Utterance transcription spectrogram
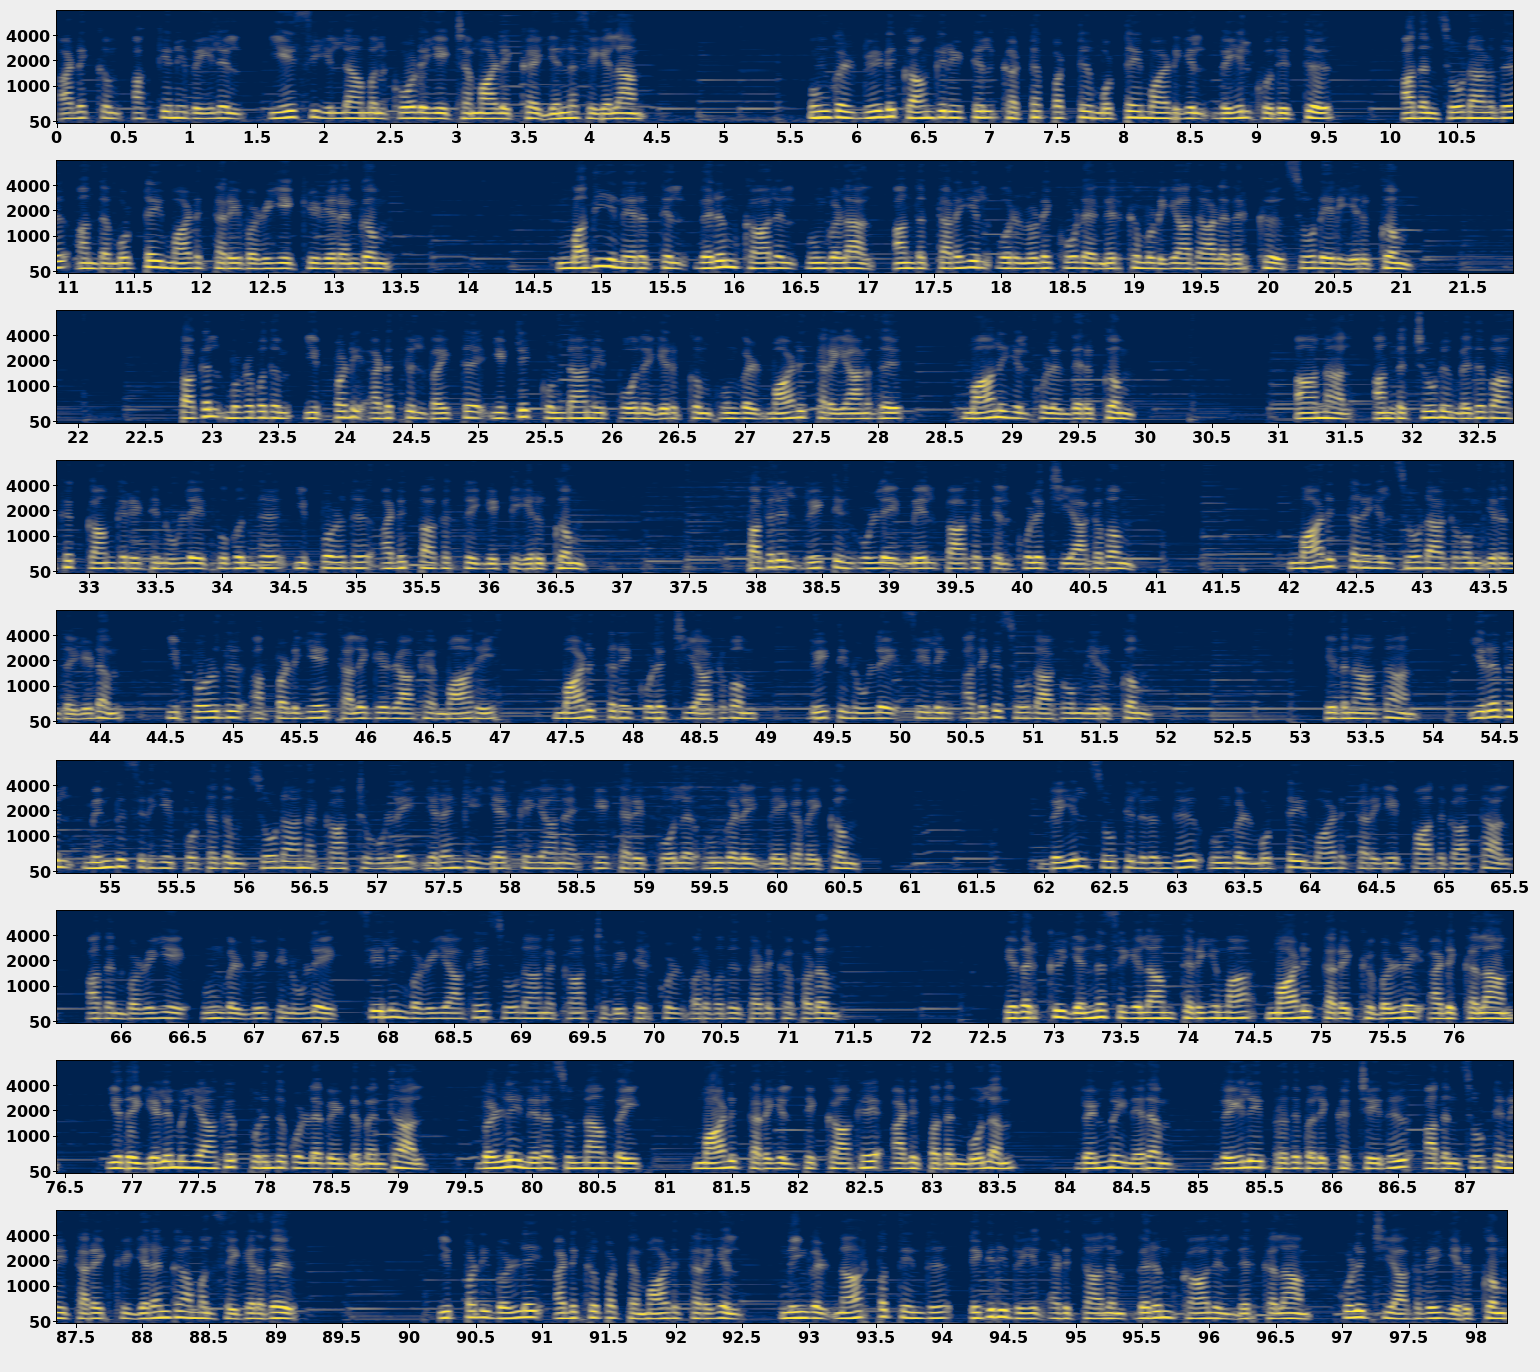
அடுக்கும் அக்கினி வெயிலில் ஏசி இல்லாமல் கோடையை சமாளிக்க என்ன செய்யலாம்? உங்கள் வீடு காங்கிரீட்டில் கட்டப்பட்டு மொட்டை மாடியில் வெயில் கொதித்து அதன் சூடானது அந்த மொட்டை மாடித்தரை வழியே கீழிறங்கும். மதிய நேரத்தில் வெறும் காலில் உங்களால் அந்த தரையில் ஒரு நொடி கூட நிற்க முடியாத அளவிற்கு சூடேறி இருக்கும். பகல் முழுவதும் இப்படி அடுப்பில் வைத்த இட்லி குண்டானைப் போல இருக்கும் உங்கள் மாடித்தரையானது மாலையில் குளிர்ந்திருக்கும். ஆனால் அந்த சூடு மெதுவாக காங்கிரீட்டின் உள்ளே புகுந்து இப்பொழுது அடிப்பாகத்தை எட்டியிருக்கும். பகலில் வீட்டின் உள்ளே மேல் பாகத்தில் குளிர்ச்சியாகவும் மாடித்தரையில் சூடாகவும் இருந்த இடம் இப்பொழுது அப்படியே தலைகீழாக மாறி மாடித்தரை குளிர்ச்சியாகவும் வீட்டின் உள்ளே சீலிங் அதிக சூடாகவும் இருக்கும். இதனால்தான் இரவில் மின்விசிறியை போட்டதும் சூடான காற்று உள்ளே இறங்கி இயற்கையான ஹீட்டரைப் போல உங்களை வேக வைக்கும். வெயில் சூட்டிலிருந்து உங்கள் மொட்டை மாடித்தரையை பாதுகாத்தால் அதன் வழியே உங்கள் வீட்டின் உள்ளே சீலிங் வழியாக சூடான காற்று வீட்டிற்குள் வருவது தடுக்கப்படும். இதற்கு என்ன செய்யலாம் தெரியுமா? மாடித்தரைக்கு வெள்ளை அடிக்கலாம். இதை எளிமையாக புரிந்து கொள்ள வேண்டுமென்றால் வெள்ளை நிற சுண்ணாம்பை மாடித்தரையில் திக்காக அடிப்பதன் மூலம் வெண்மை நிறம் வெயிலை பிரதிபலிக்கச் செய்து அதன் சூட்டினை தரைக்கு இறங்காமல் செய்கிறது. இப்படி வெள்ளை அடுக்கப்பட்ட மாடித்தரையில் நீங்கள் நாற்பத்தைந்து டிகிரி வெயில் அடித்தாலும் வெறும் காலில் நிற்கலாம் குளிர்ச்சியாகவே இருக்கும்.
